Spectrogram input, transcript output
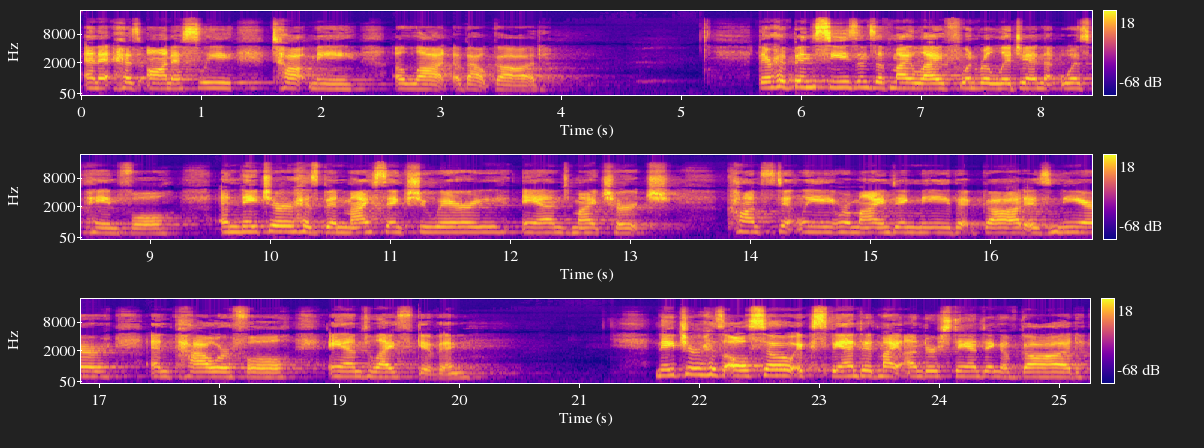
And it has honestly taught me a lot about God. There have been seasons of my life when religion was painful, and nature has been my sanctuary and my church, constantly reminding me that God is near and powerful and life giving. Nature has also expanded my understanding of God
